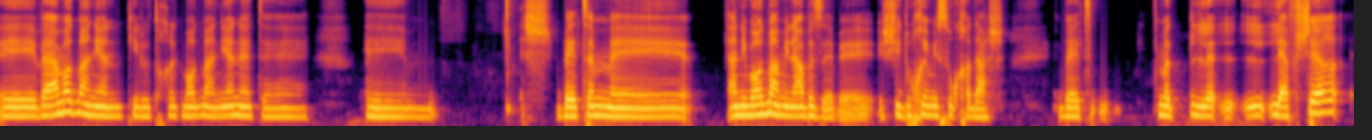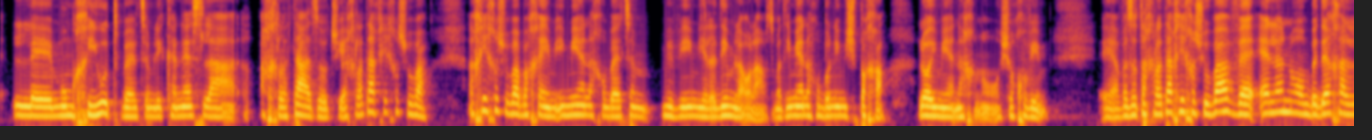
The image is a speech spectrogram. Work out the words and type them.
אה, והיה מאוד מעניין, כאילו תוכנית מאוד מעניינת אה, בעצם אני מאוד מאמינה בזה, בשידוכים מסוג חדש. בעצם, זאת אומרת, לאפשר למומחיות בעצם להיכנס להחלטה הזאת, שהיא ההחלטה הכי חשובה. הכי חשובה בחיים, עם מי אנחנו בעצם מביאים ילדים לעולם. זאת אומרת, עם מי אנחנו בונים משפחה, לא עם מי אנחנו שוכבים. אה, אבל זאת ההחלטה הכי חשובה ואין לנו בדרך כלל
